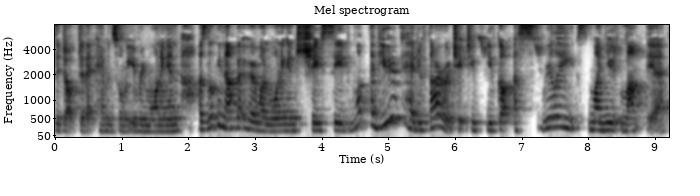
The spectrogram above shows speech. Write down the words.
the doctor that came and saw me every morning. And I was looking up at her one morning and she said, what have you had your thyroid checked? You've, you've got a really minute lump there.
